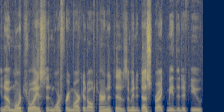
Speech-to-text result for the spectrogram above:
you know more choice and more free market alternatives. I mean, it does strike me that if you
